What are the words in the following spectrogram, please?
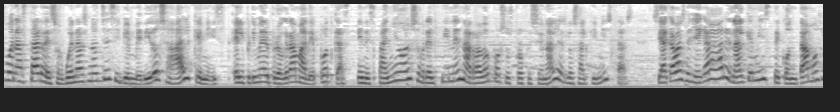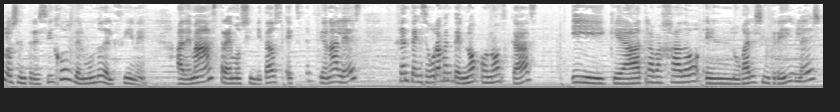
Buenas tardes o buenas noches y bienvenidos a Alchemist, el primer programa de podcast en español sobre el cine narrado por sus profesionales, los alquimistas. Si acabas de llegar, en Alchemist te contamos los entresijos del mundo del cine. Además, traemos invitados excepcionales, gente que seguramente no conozcas y que ha trabajado en lugares increíbles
